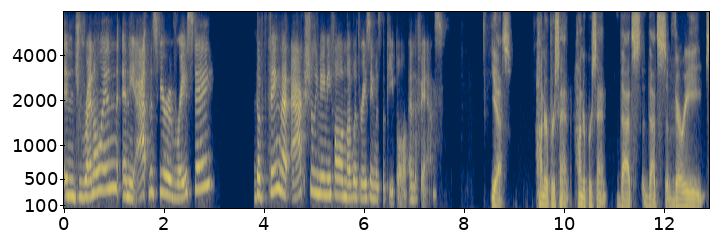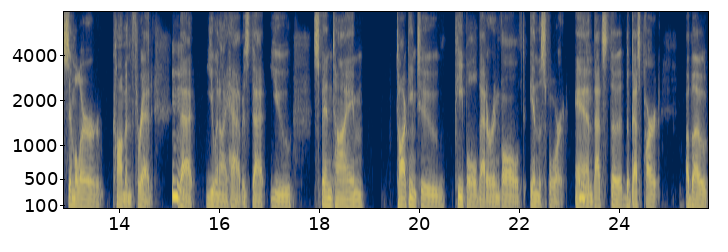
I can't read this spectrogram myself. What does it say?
adrenaline and the atmosphere of race day, the thing that actually made me fall in love with racing was the people and the fans. Yes, hundred percent, hundred percent. That's that's a very similar common thread Mhm. that you and I have is that you spend time talking to people that are involved in the sport, and that's the the best part about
